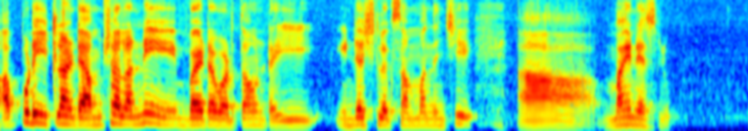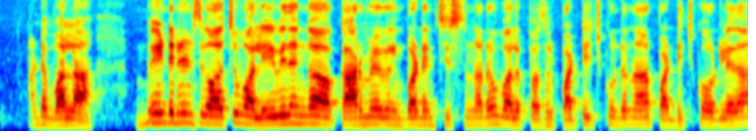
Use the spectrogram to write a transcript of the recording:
అప్పుడు ఇట్లాంటి అంశాలన్నీ బయటపడుతూ ఉంటాయి. ఈ ఇండస్ట్రీలకు సంబంధించి మైనస్లు అంటే వాళ్ళ మెయింటెనెన్స్ కావచ్చు వాళ్ళు ఏ విధంగా కార్మికులకు ఇంపార్టెన్స్ ఇస్తున్నారు వాళ్ళు అసలు పట్టించుకుంటున్నారా పట్టించుకోవట్లేదా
